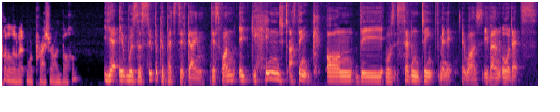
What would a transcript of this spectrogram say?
put a little bit more pressure on Bochum. Yeah, it was a super competitive game, this one. It hinged, I think, on the, what was it, 17th minute it was, Ivan Ordets.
